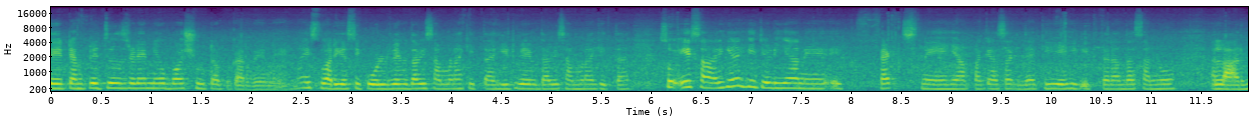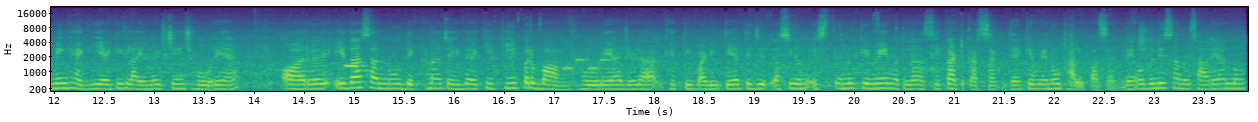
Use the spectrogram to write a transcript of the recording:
ਤੇ ਟੈਂਪਰੇਚਰਸ ਜਿਹੜੇ ਨੇ ਉਹ ਬਹੁਤ ਸ਼ੂਟ ਅਪ ਕਰ ਰਹੇ ਨੇ। ਨਾ, ਇਸ ਵਾਰੀ ਅਸੀਂ ਕੋਲਡ ਵੇਵ ਦਾ ਵੀ ਸਾਹਮਣਾ ਕੀਤਾ ਹੀਟ ਵੇਵ ਦਾ ਵੀ ਸਾਹਮਣਾ ਕੀਤਾ। ਸੋ ਇਹ ਸਾਰੀਆਂ ਹੀ ਜਿਹੜੀਆਂ ਨੇ ਇੱਕ ਫੈਕਟਸ ਨੇ ਜਾਂ ਆਪਾਂ ਕਹਿ ਸਕਦੇ ਹਾਂ ਕਿ ਇਹ ਇੱਕ ਤਰ੍ਹਾਂ ਦਾ ਸਾਨੂੰ ਅਲਾਰਮਿੰਗ ਹੈਗੀ ਹੈ ਕਿ ਕਲਾਈਮੇਟ ਚੇਂਜ ਹੋ ਰਿਹਾ ਹੈ। ਔਰ ਇਹਦਾ ਸਾਨੂੰ ਦੇਖਣਾ ਚਾਹੀਦਾ ਹੈ ਕਿ ਕੀ ਪ੍ਰਭਾਵ ਹੋ ਰਿਹਾ ਜਿਹੜਾ ਖੇਤੀਬਾੜੀ ਤੇ ਹੈ ਤੇ ਅਸੀਂ ਉਹਨੂੰ ਇਸ ਨੂੰ ਕਿਵੇਂ ਮਤਲਬ ਅਸੀਂ ਘੱਟ ਕਰ ਸਕਦੇ ਹਾਂ, ਕਿਵੇਂ ਇਹਨੂੰ ਠੱਲ ਪਾ ਸਕਦੇ ਹਾਂ, ਉਹਦੇ ਲਈ ਸਾਨੂੰ ਸਾਰਿਆਂ ਨੂੰ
